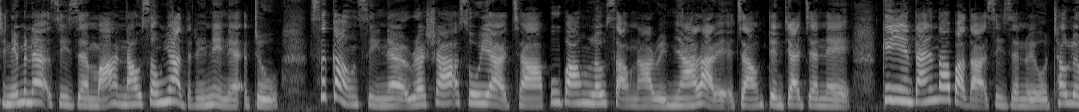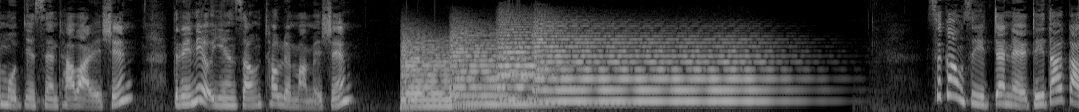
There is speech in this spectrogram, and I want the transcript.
ဒီနေ့မနက်အစီအစဉ်မှာနောက်ဆုံးရသတင်းတွေနဲ့အတူစစ်ကောင်စီနဲ့ရုရှားအစိုးရကြားပူးပေါင်းလှုပ်ဆောင်တာတွေများလာတဲ့အကြောင်းတင်ပြချက်နဲ့ကရင်တိုင်းသားဘာသာအစီအစဉ်တွေကိုထုတ်လွှင့်မှုပြင်ဆင်ထားပါတယ်ရှင်သတင်းတွေကိုအရင်ဆုံးထုတ်လွှင့်ပါမယ်ရှင် ကောင်စီတပ်နဲ့ဒေသကာ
